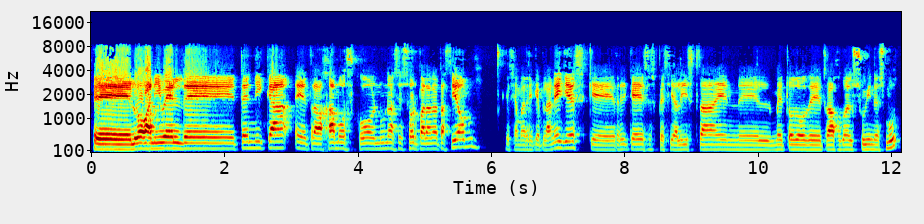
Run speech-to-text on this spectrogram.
Eh, luego, a nivel de técnica, trabajamos con un asesor para natación que se llama Enrique Planelles, que Enrique es especialista en el método de trabajo con el swing smooth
